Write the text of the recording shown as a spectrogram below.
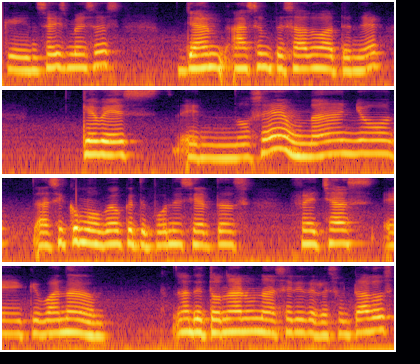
que en seis meses ya em, has empezado a tener, ¿qué ves en, no sé, un año? Así como veo que te pones ciertas fechas eh, que van a, a, detonar una serie de resultados.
